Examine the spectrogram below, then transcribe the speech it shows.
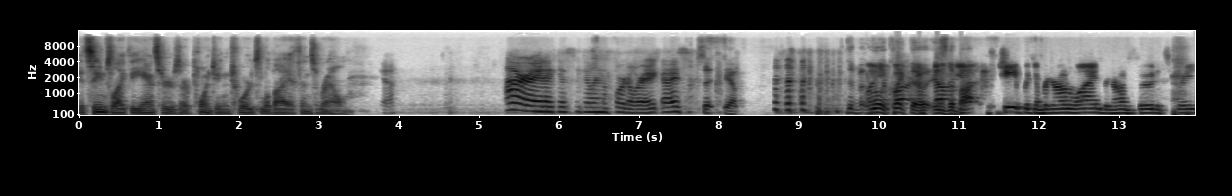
it seems like the answers are pointing towards Leviathan's realm. Yeah. All right, I guess we go in the portal, right, guys? So, yep. The, Well, real quick buy- though, I'm is the you, box It's cheap. We can bring our own wine, bring our own food. It's free.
